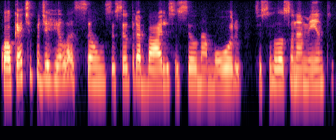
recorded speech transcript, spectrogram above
qualquer tipo de relação, se o seu trabalho, se o seu namoro, se o seu relacionamento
